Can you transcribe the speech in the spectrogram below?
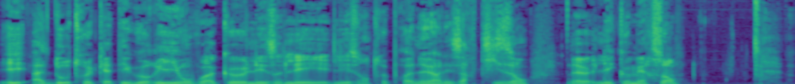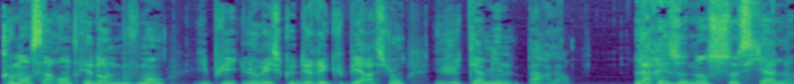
et à d'autres catégories, on voit que les, entrepreneurs, les artisans, les commerçants commence à rentrer dans le mouvement, et puis le risque de récupération, et je termine par là. La résonance sociale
